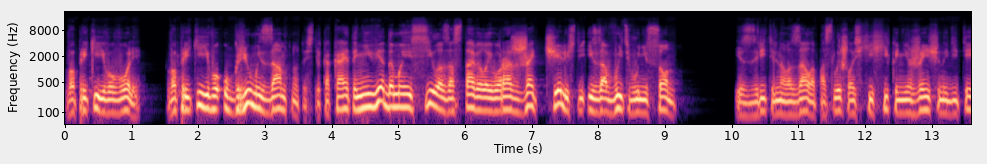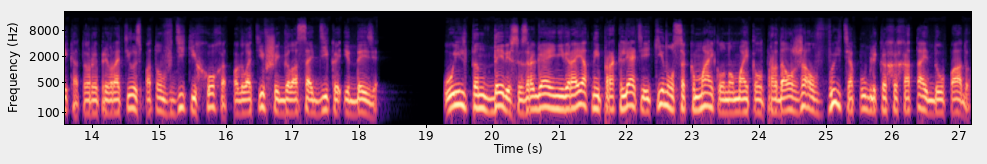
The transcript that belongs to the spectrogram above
вопреки его воле Вопреки его угрюмой замкнутости, какая-то неведомая сила заставила его разжать челюсти и завыть в унисон. Из зрительного зала послышалось хихиканье женщин и детей, которое превратилось потом в дикий хохот, поглотивший голоса Дика и Дейзи. Уилтон Дэвис, изрыгая невероятные проклятия, кинулся к Майклу, но Майкл продолжал выть, а публика хохотать до упаду.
